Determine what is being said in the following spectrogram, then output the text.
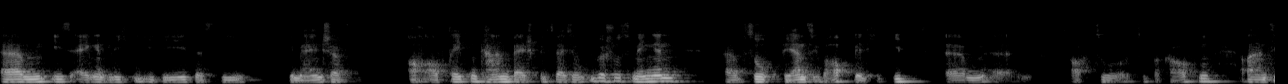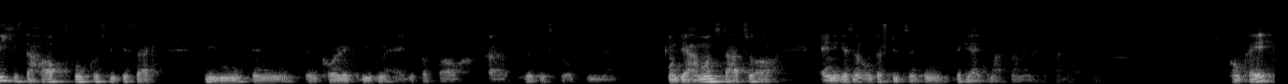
ähm, ist eigentlich die Idee, dass die Gemeinschaft auch auftreten kann, beispielsweise um Überschussmengen, äh, sofern es überhaupt welche gibt, ähm, äh, auch zu, zu verkaufen. Aber an sich ist der Hauptfokus, wie gesagt, den, den, den kollektiven Eigenverbrauch äh, möglichst zu optimieren. Und wir haben uns dazu auch einiges an unterstützenden Begleitmaßnahmen einfallen lassen. Konkret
